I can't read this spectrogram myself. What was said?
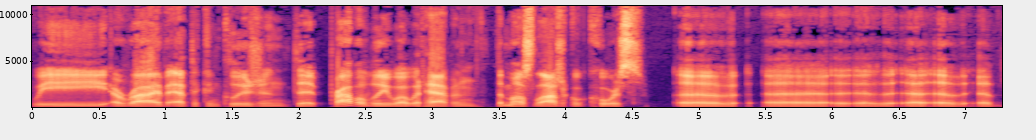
We arrive at the conclusion that probably what would happen, the most logical course of, uh, uh, of, of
